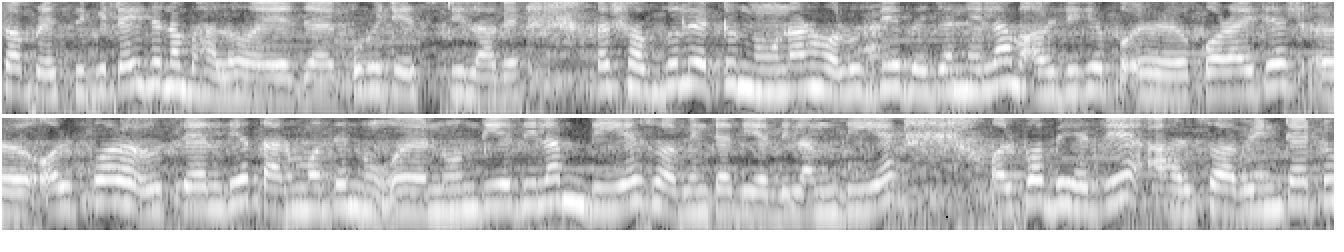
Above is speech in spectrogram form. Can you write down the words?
সব রেসিপিটাই যেন ভালো হয়ে যায়, খুবই টেস্টি লাগে। তো সবগুলো একটু নুন আর হলুদ দিয়ে ভেজে নিলাম, আর ওইদিকে কড়াইতে অল্প তেল দিয়ে তার মধ্যে নুন দিয়ে দিলাম, দিয়ে সয়াবিনটা দিয়ে দিলাম, দিয়ে অল্প ভেজে আর সয়াবিনটা একটু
